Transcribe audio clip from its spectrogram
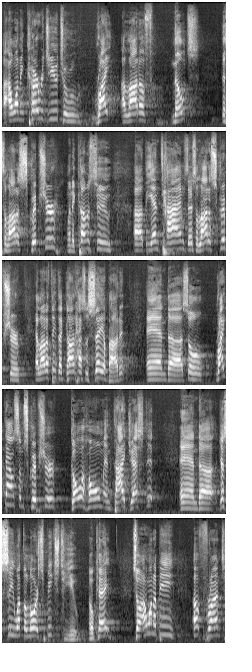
I want to encourage you to write a lot of notes. There's a lot of scripture when it comes to uh, the end times. There's a lot of scripture, a lot of things that God has to say about it. And uh, so write down some scripture, go home and digest it and uh, just see what the Lord speaks to you, okay? So I want to be upfront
